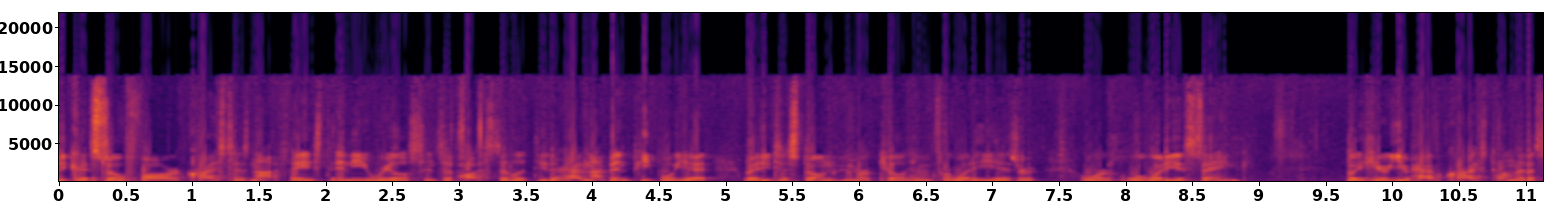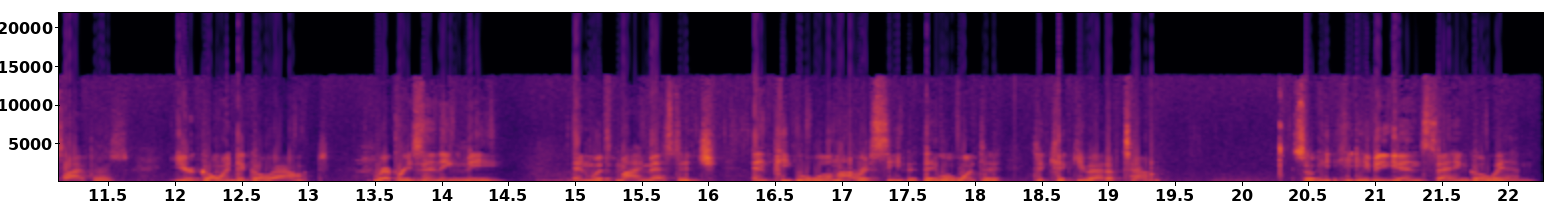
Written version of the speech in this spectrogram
Because so far, Christ has not faced any real sense of hostility. There have not been people yet ready to stone him or kill him for what he is or, or what he is saying. But here you have Christ telling the disciples, You're going to go out representing me and with my message, and people will not receive it. They will want to, to kick you out of town. So he, he begins saying, Go in.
